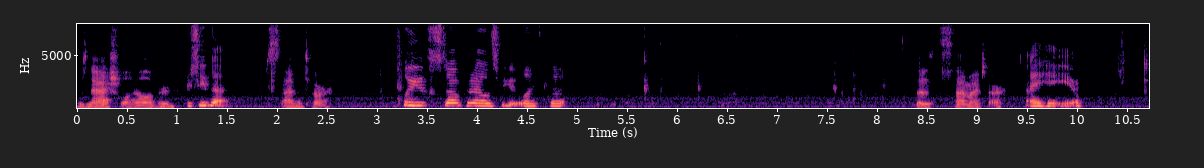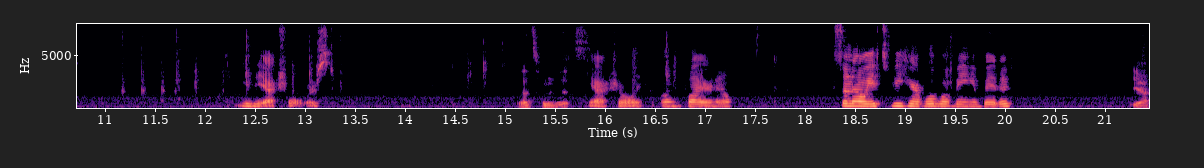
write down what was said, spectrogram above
There's an actual halberd, I see that. scimitar. Please stop pronouncing it like that. But it's scimitar. I hate you. You're the actual worst. That's what it is. You're actually on fire now. So now we have to be careful about being invaded. Yeah.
